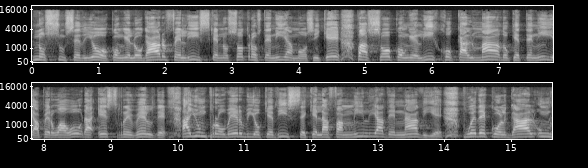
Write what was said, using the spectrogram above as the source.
nos sucedió con el hogar feliz que nosotros teníamos y qué pasó con el hijo calmado que tenía, pero ahora es rebelde? Hay un proverbio que dice que la familia de nadie puede colgar un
